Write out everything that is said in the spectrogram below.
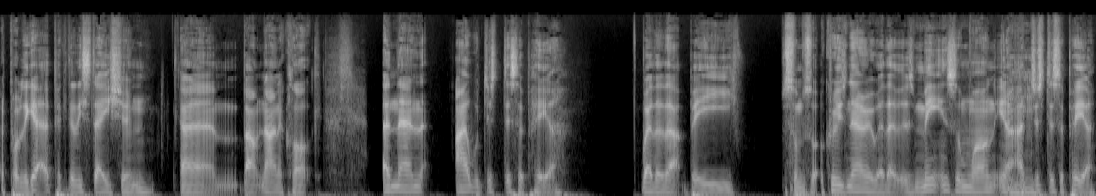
I'd probably get at Piccadilly Station um, about nine o'clock, and then I would just disappear, whether that be some sort of cruising area, whether it was meeting someone. You know, I'd just disappear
